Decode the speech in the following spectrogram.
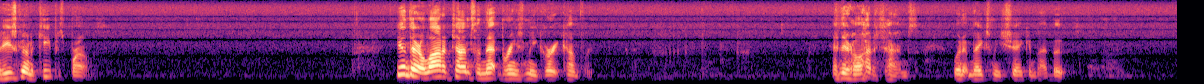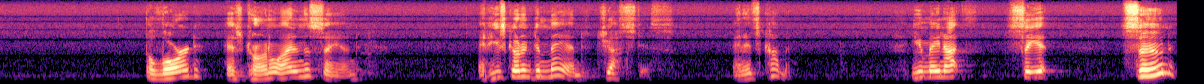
but he's going to keep his promise. You know, there are a lot of times when that brings me great comfort. And there are a lot of times when it makes me shake in my boots. The Lord has drawn a line in the sand, and he's going to demand justice. And it's coming. You may not see it soon,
